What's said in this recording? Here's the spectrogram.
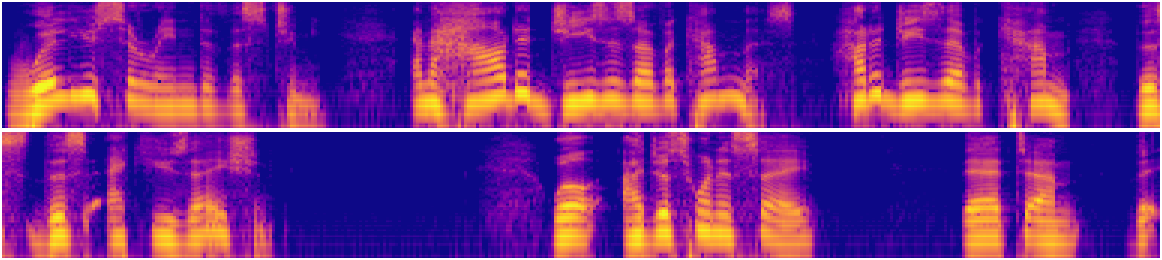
Will you surrender this to me? And how did Jesus overcome this? How did Jesus overcome this, this accusation? Well, I just want to say that um, the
